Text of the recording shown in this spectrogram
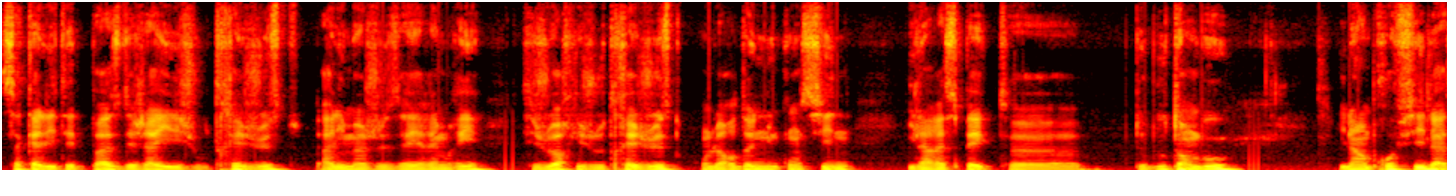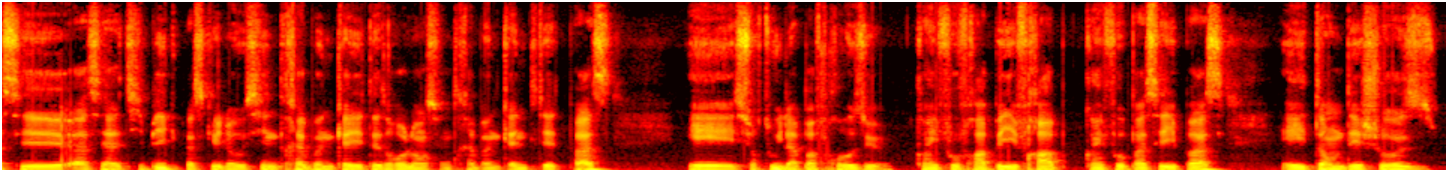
sa qualité de passe. Déjà, il joue très juste, à l'image de Zaire Emery. Ces joueurs qui jouent très juste, on leur donne une consigne, il la respecte euh, de bout en bout. Il a un profil assez, assez atypique parce qu'il a aussi une très bonne qualité de relance, une très bonne qualité de passe. Et surtout, il n'a pas froid aux yeux. Quand il faut frapper, il frappe. Quand il faut passer, il passe. Et il tente des choses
